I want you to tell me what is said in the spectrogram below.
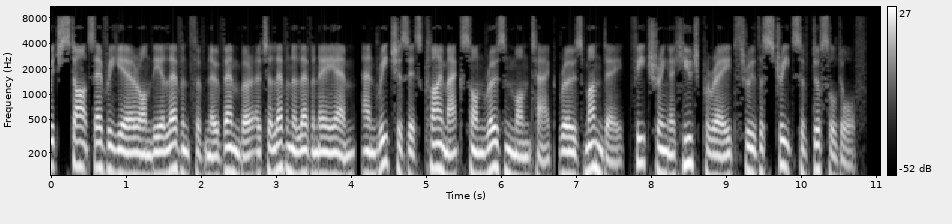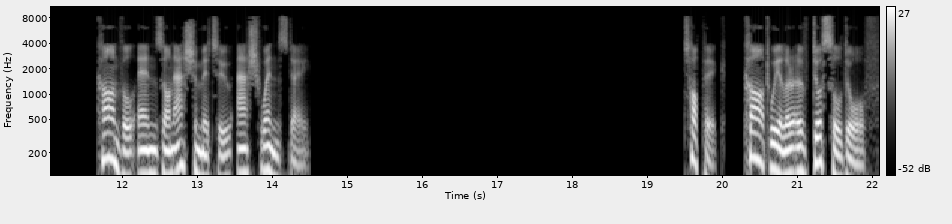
which starts every year on the 11th of November at 11:11 a.m. and reaches its climax on Rosenmontag, Rose Monday, featuring a huge parade through the streets of Dusseldorf. Carnival ends on Aschermittwoch, Ash Wednesday. Topic: Cartwheeler of Dusseldorf.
